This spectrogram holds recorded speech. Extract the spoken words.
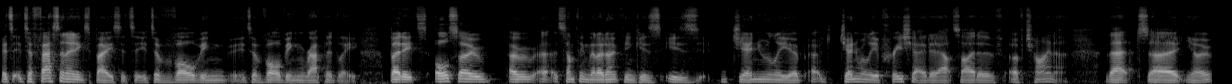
It's, it's a fascinating space. It's, it's evolving. It's evolving rapidly, but it's also a, a, something that I don't think is is genuinely a, generally appreciated outside of, of China. That uh, you know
